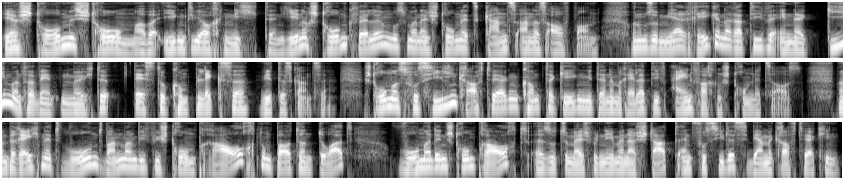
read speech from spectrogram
Ja, Strom ist Strom, aber irgendwie auch nicht, denn je nach Stromquelle muss man ein Stromnetz ganz anders aufbauen. Und umso mehr regenerative Energie man verwenden möchte, desto komplexer wird das Ganze. Strom aus fossilen Kraftwerken kommt dagegen mit einem relativ einfachen Stromnetz aus. Man berechnet, wo und wann man wie viel Strom braucht und baut dann dort, wo man den Strom braucht, also zum Beispiel neben einer Stadt, ein fossiles Wärmekraftwerk hin,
